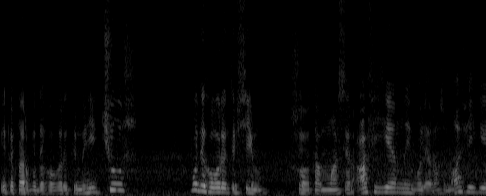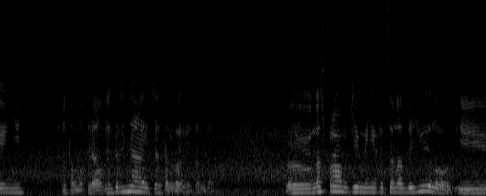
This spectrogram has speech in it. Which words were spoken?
І тепер буде говорити мені чуш. Буде говорити всім, що там мастер офігенний, волі разом офігенні, що там матеріал відрізняється і так далі. і так далі. Е, насправді мені це надоїло і,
